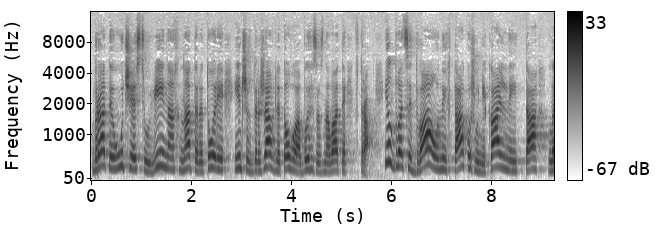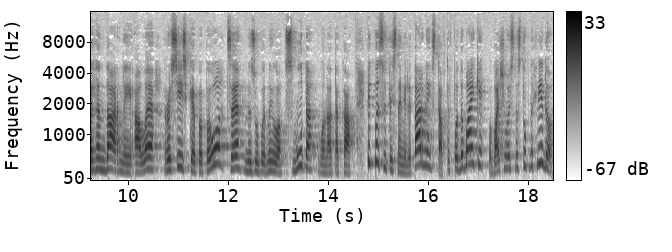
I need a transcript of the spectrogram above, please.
брати участь у війнах на території інших держав для того, аби зазнавати втрат. Іл-22 у них також унікальний та легендарний, але російське ППО це не зупинило. Смута вона така. Підписуйтесь на мілітарний, ставте вподобайки. Побачимось в наступних відео.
